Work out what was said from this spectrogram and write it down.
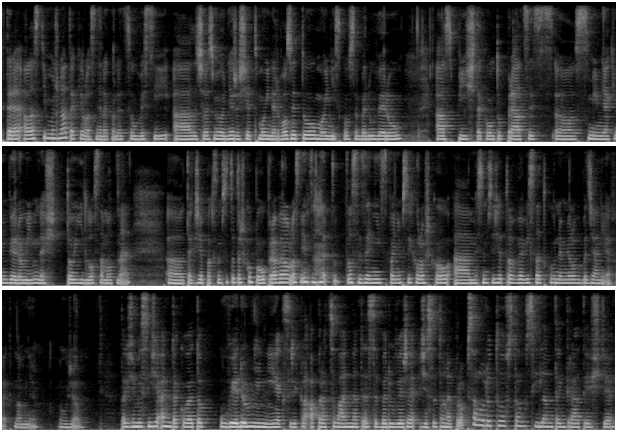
které ale s tím možná taky vlastně nakonec souvisí a začali jsme hodně řešit moji nervozitu, moji nízkou sebedůvěru a spíš takovou tu práci s, uh, s mým nějakým vědomím, než to jídlo samotné. Uh, takže pak jsem si to trošku poupravila vlastně celé to, to sezení s paní psycholožkou a myslím si, že to ve výsledku nemělo vůbec žádný efekt na mě, bohužel. Takže myslíš, že ani takové to uvědomění, jak jsi říkala, a pracování na té sebedůvěře, že se to nepropsalo do toho vztahu s jídlem tenkrát ještě?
